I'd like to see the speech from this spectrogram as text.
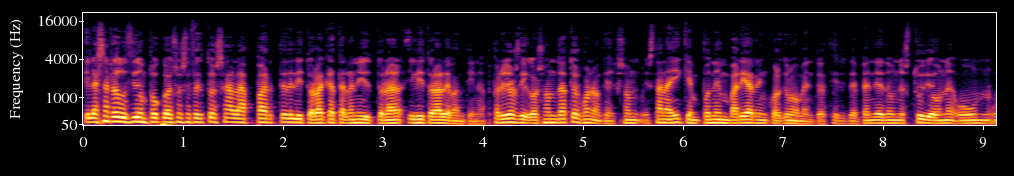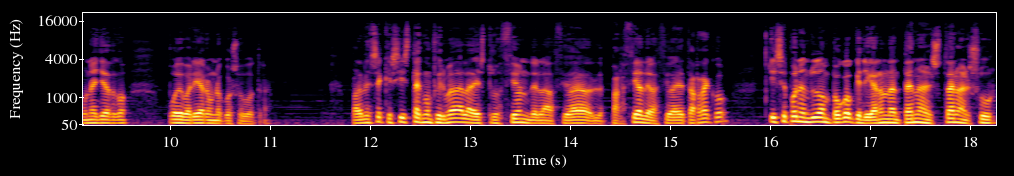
y las han reducido un poco esos efectos a la parte del litoral catalán y litoral, y litoral levantino. Pero yo os digo, son datos, bueno, que son, están ahí que pueden variar en cualquier momento. Es decir, depende de un estudio o un, hallazgo, puede variar una cosa u otra. Parece que sí está confirmada la destrucción de la ciudad parcial de la ciudad de Tarraco y se pone en duda un poco que llegaran tan al, tan al sur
